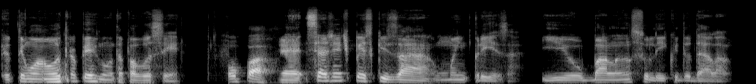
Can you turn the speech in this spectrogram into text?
eu tenho uma outra pergunta pra você. Opa, É, se a gente pesquisar uma empresa e o balanço líquido dela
